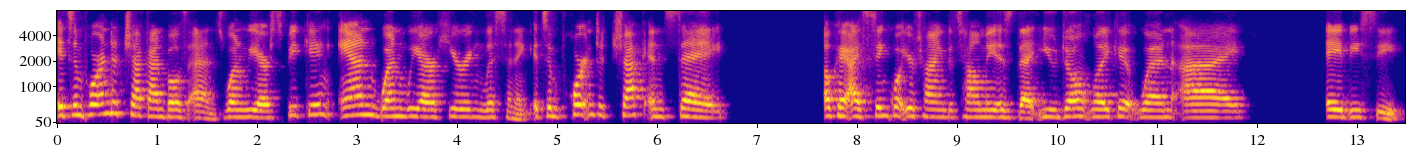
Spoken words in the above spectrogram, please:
It's important to check on both ends when we are speaking and when we are hearing, listening. It's important to check and say, okay, I think what you're trying to tell me is that you don't like it when I ABC.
